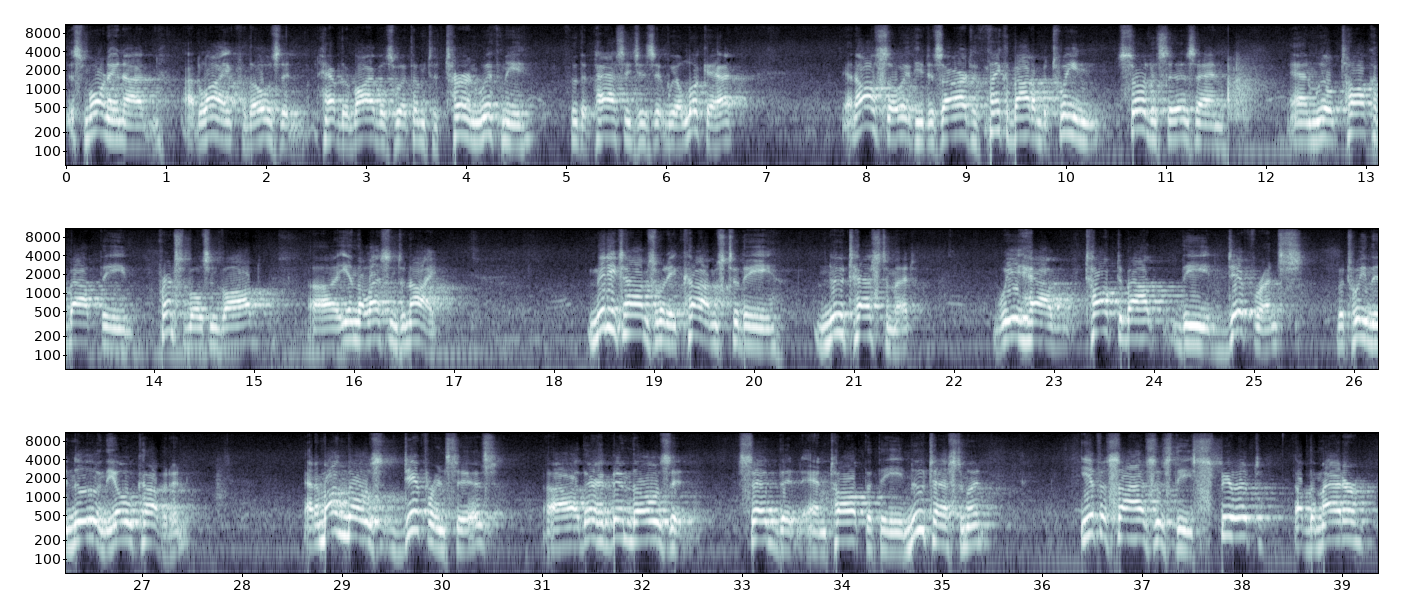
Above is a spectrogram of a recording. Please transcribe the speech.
This morning, I'd, I'd like for those that have their Bibles with them to turn with me through the passages that we'll look at. And also, if you desire, to think about them between services, and, and we'll talk about the principles involved uh, in the lesson tonight. Many times when it comes to the New Testament, we have talked about the difference between the New and the Old Covenant. And among those differences, uh, there have been those that said that and taught that the New Testament emphasizes the spirit of the matter,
